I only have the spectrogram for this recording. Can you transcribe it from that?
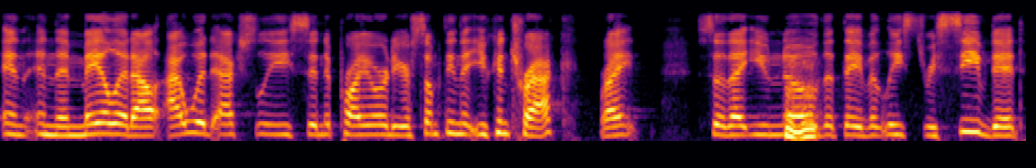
and and then mail it out. I would actually send it priority or something that you can track right? So that you know that they've at least received it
